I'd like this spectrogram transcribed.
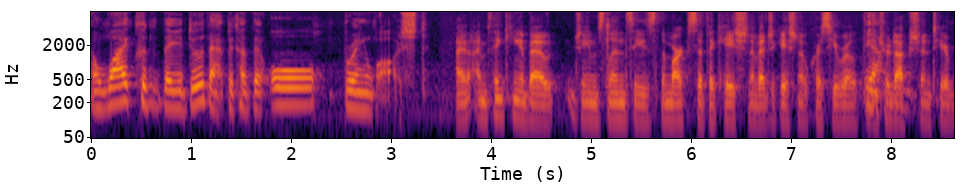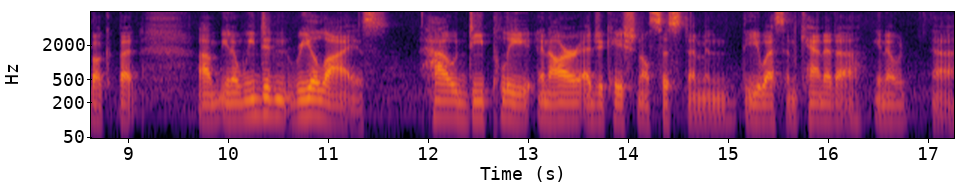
And why could they do that? Because they're all brainwashed. I, am thinking about James Lindsay's The Marxification of Education. Of course, he wrote the yeah. introduction to your book, but um, you know, we didn't realize how deeply in our educational system in the U.S. and Canada, you know, uh,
